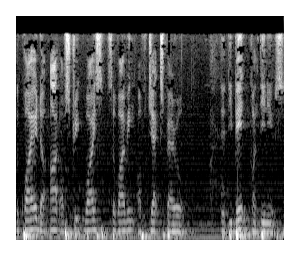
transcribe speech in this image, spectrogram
acquire the art of streetwise surviving of Jack Sparrow. The debate continues.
